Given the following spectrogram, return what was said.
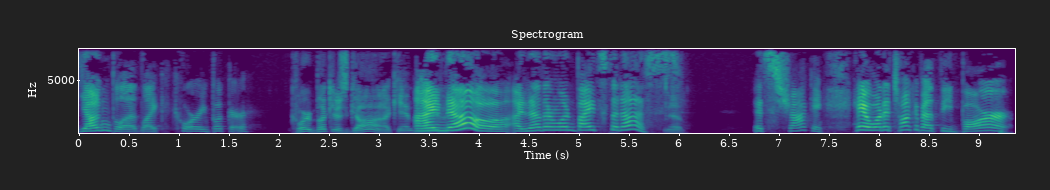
Young blood like Cory Booker. Cory Booker's gone. I can't. believe it. I it. know another one bites the dust. Yep. It's shocking. Hey, I want to talk about the bar,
